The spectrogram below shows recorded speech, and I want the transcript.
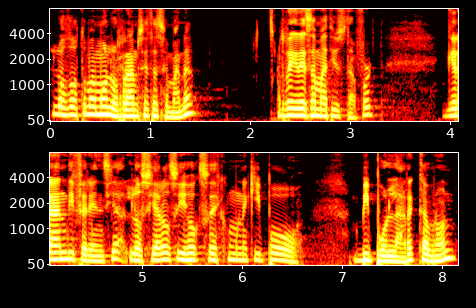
los dos tomamos los Rams esta semana. Regresa Matthew Stafford. Gran diferencia. Los Seattle Seahawks es como un equipo bipolar, cabrón.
